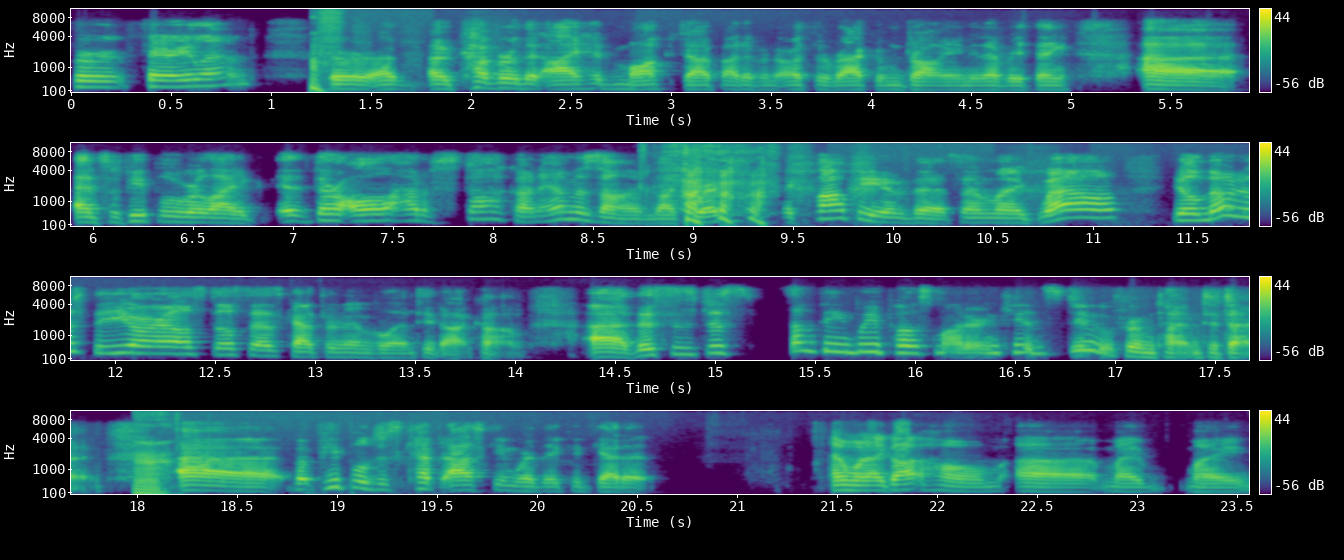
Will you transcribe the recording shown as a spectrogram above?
for Fairyland. or a, a cover that I had mocked up out of an Arthur Rackham drawing and everything. Uh, and so people were like, "Eh, they're all out of stock on Amazon. Like, where can a copy of this? I'm like, well, you'll notice the URL still says catherynnevalente.com. Uh, this is just something we postmodern kids do from time to time. Yeah. Uh, but people just kept asking where they could get it. And when I got home, uh, my my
